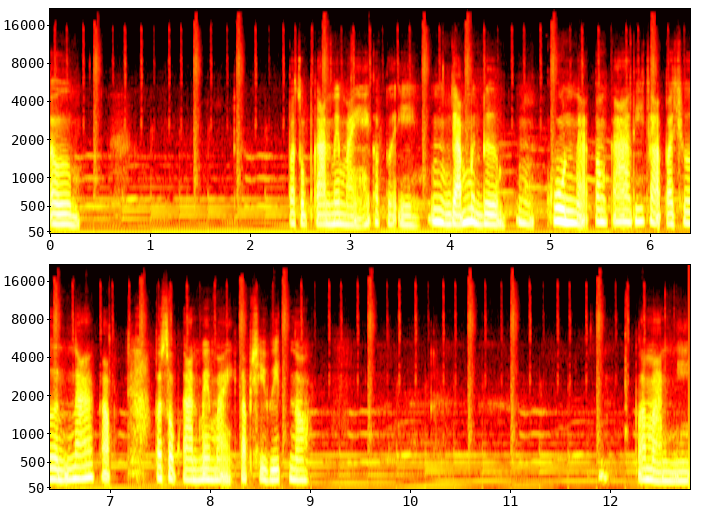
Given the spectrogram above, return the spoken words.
เติม ประสบการณ์ใหม่ ๆ ให้กับตัวเองอย้ำเหมือนเดิมมคุณน่ะ ต้องกล้าที่จะะเผชิญหน้ากับประสบการณ์ใหม่ ๆ กับชีวิตเนาะประมาณนี้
